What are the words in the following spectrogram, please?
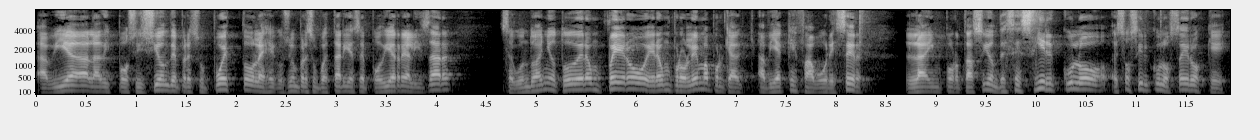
había la disposición de presupuesto, la ejecución presupuestaria se podía realizar. Segundo año todo era un pero, era un problema porque había que favorecer la importación de ese círculo, esos círculos ceros que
